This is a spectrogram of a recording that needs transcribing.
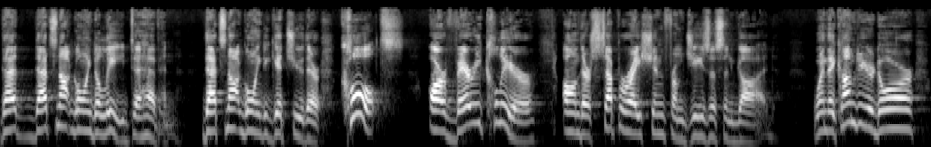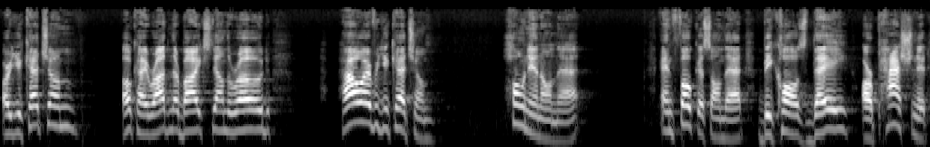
that, that's not going to lead to heaven. That's not going to get you there. Cults are very clear on their separation from Jesus and God. When they come to your door or you catch them, okay, riding their bikes down the road, however you catch them, hone in on that and focus on that because they are passionate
